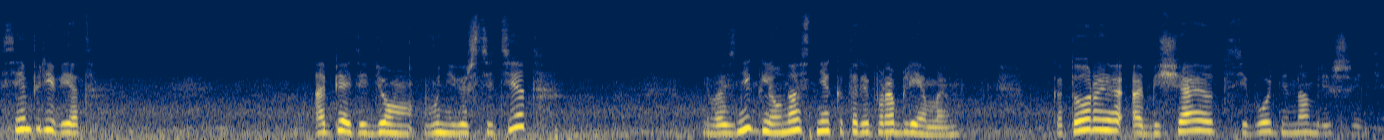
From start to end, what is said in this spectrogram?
Всем привет! Опять идем в университет. И возникли у нас некоторые проблемы, которые обещают сегодня нам решить.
